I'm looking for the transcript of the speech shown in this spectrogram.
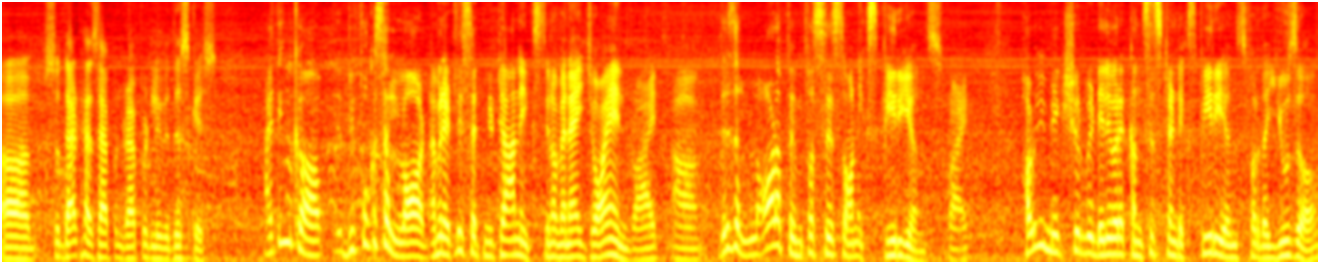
Um, so that has happened rapidly with this case. I think uh, we focus a lot, I mean, at least at Nutanix, you know, when I joined, right, uh, there is a lot of emphasis on experience, right? How do we make sure we deliver a consistent experience for the user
